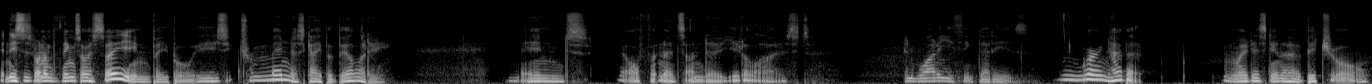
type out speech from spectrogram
And this is one of the things I see in people is tremendous capability. And often it's underutilized. And why do you think that is? We're in habit. We're just in a habitual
